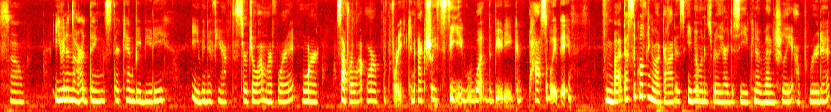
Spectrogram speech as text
So, even in the hard things, there can be beauty, even if you have to search a lot more for it or suffer a lot more before you can actually see what the beauty could possibly be. But that's the cool thing about God is even when it's really hard to see, you can eventually uproot it.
